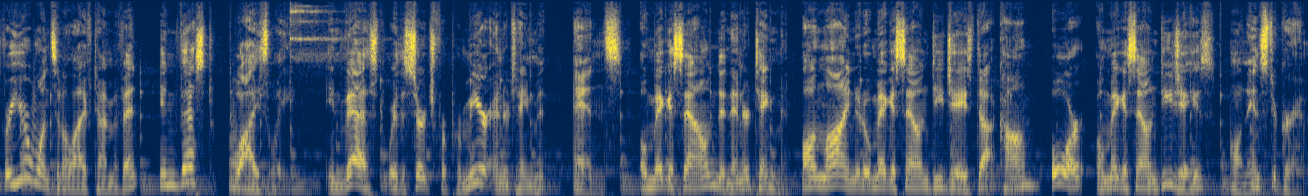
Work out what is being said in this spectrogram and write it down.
For your once in a lifetime event, invest wisely. Invest where the search for premier entertainment ends. Omega Sound and Entertainment. Online at OmegaSoundDJs.com or Omega Sound DJs on Instagram.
